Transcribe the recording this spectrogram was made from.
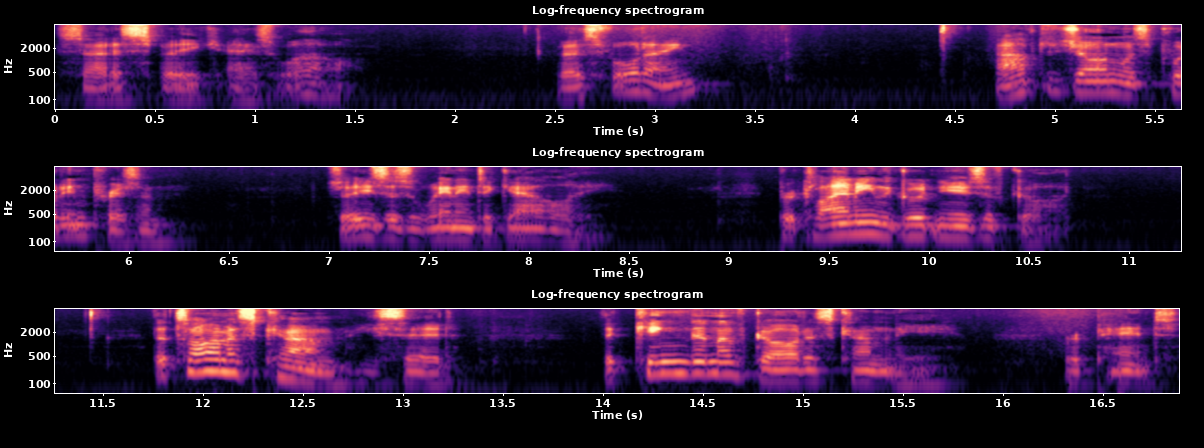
so to speak, as well. Verse 14 After John was put in prison, Jesus went into Galilee, proclaiming the good news of God. The time has come, he said. The kingdom of God has come near. Repent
